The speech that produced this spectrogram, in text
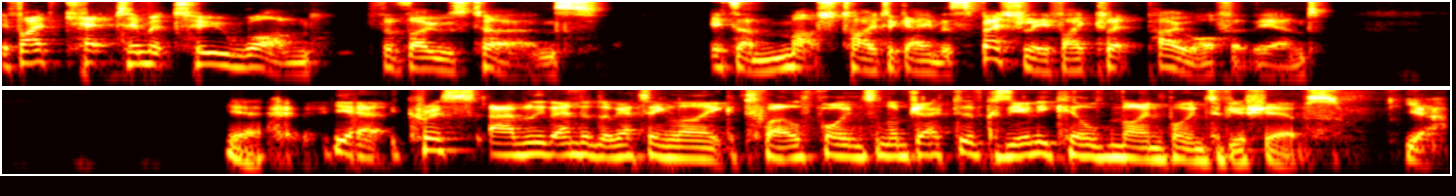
if I'd kept him at two one for those turns, it's a much tighter game, especially if I clip Poe off at the end. Yeah, yeah. Chris, I believe, ended up getting like twelve points on objective because he only killed nine points of your ships. Yeah.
